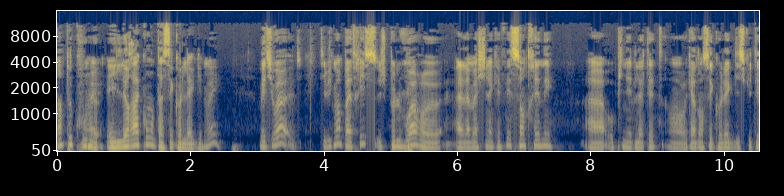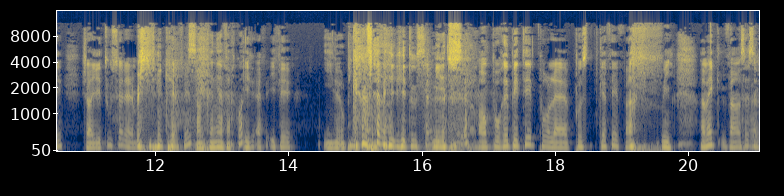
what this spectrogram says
un peu cool Ouais. et il le raconte à ses collègues. Oui. Mais tu vois, typiquement Patrice, je peux le voir euh, à la machine à café s'entraîner à opiner de la tête en regardant ses collègues discuter. Genre il est tout seul à la machine à café. S'entraîner à faire quoi? Il, il fait Il opine. comme ça, mais il est tout seul. Mais il est tout seul. En- pour répéter pour la pause de café. Enfin, Oui. Un mec, enfin ça, c'est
